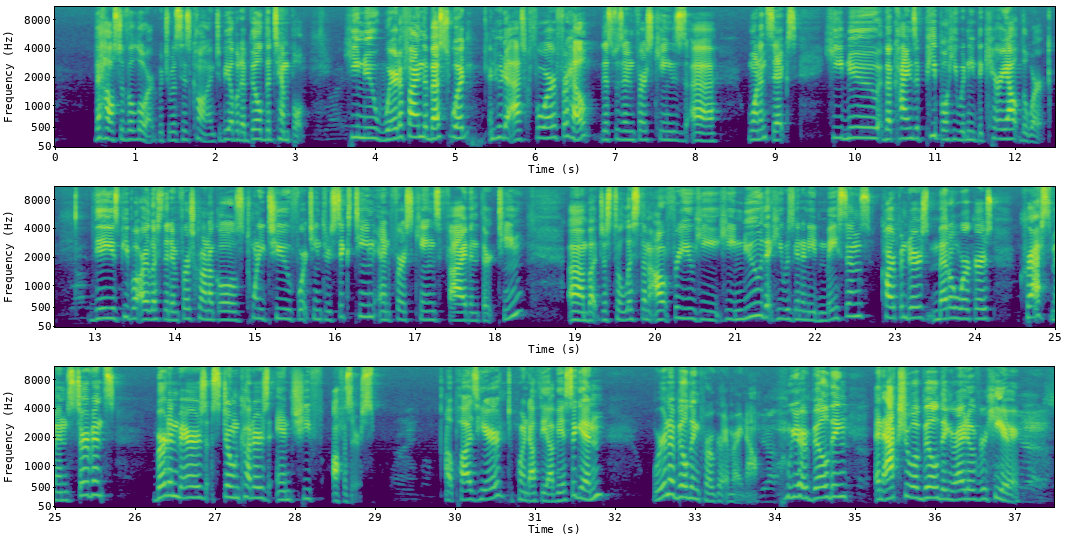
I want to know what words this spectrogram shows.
the house of the Lord, which was his calling, to be able to build the temple. He knew where to find the best wood and who to ask for for help. This was in 1 Kings uh, 1 and 6 he knew the kinds of people he would need to carry out the work. These people are listed in 1 Chronicles 22, 14 through 16, and 1 Kings 5 and 13. Um, but just to list them out for you, he, he knew that he was going to need masons, carpenters, metal workers, craftsmen, servants, burden bearers, stone cutters, and chief officers. I'll pause here to point out the obvious again. We're in a building program right now. Yeah. We are building an actual building right over here.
